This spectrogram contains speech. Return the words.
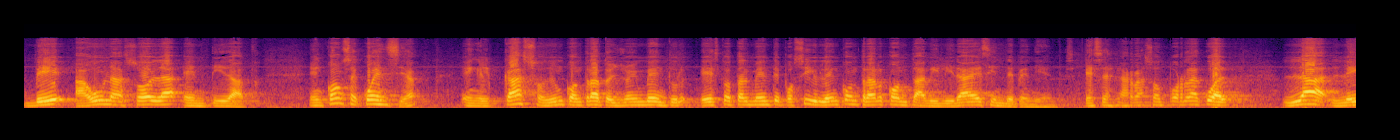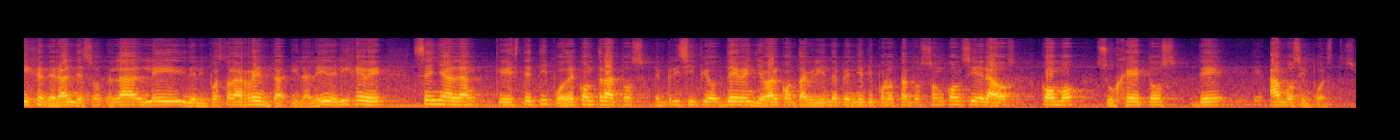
ve a una sola entidad. En consecuencia, en el caso de un contrato de joint venture es totalmente posible encontrar contabilidades independientes. Esa es la razón por la cual la ley general de la ley del impuesto a la renta y la ley del IGB señalan que este tipo de contratos en principio deben llevar contabilidad independiente y por lo tanto son considerados como sujetos de ambos impuestos.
